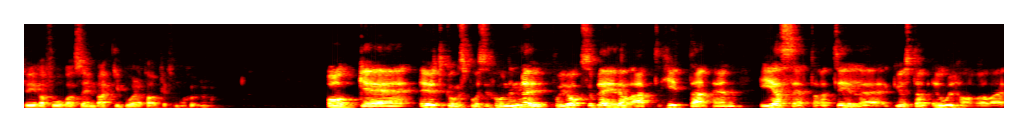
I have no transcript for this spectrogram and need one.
fyra forwards och en back i båda powerplay-formationerna. Och eh, utgångspositionen nu får ju också bli då att hitta en ersättare till eh, Gustav Olhaver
